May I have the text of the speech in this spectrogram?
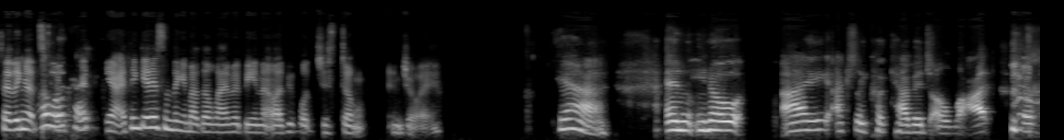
So I think that's Oh, okay. yeah, I think it is something about the lima bean that a lot of people just don't enjoy. Yeah. And you know, I actually cook cabbage a lot. Oh,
